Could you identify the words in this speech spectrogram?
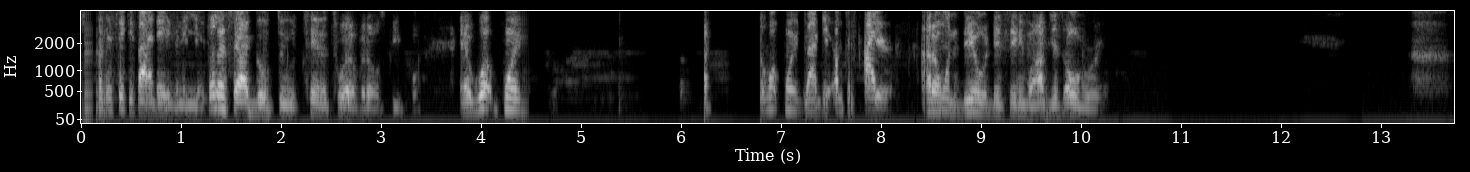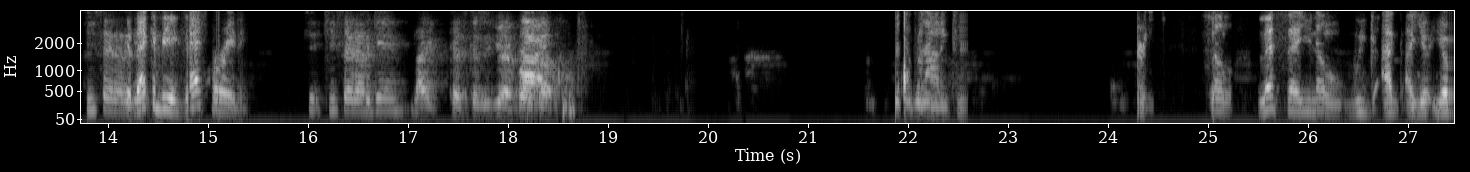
365 days in a year. So let's say I go through 10 or 12 of those people. At what point at what point do I get I'm just tired? I don't want to deal with this anymore. I'm just over it. You say that? Because that can be exasperating. Can, can, you say that again? Like, because because you had broke right. up. So let's say you know we I, I you're, you're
